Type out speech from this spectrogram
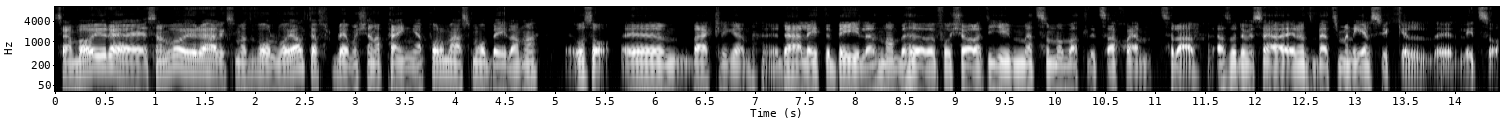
Sen var ju det, sen var ju det här liksom att Volvo har ju alltid haft problem att tjäna pengar på de här småbilarna. Och så. Eh, verkligen. Det här lite bilen man behöver för att köra till gymmet som har varit lite så här skämt. Sådär. Alltså det vill säga, är det inte bättre med en elcykel? Eh, lite så.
